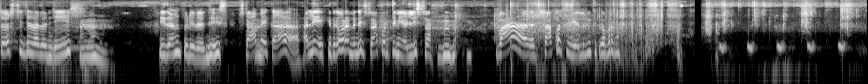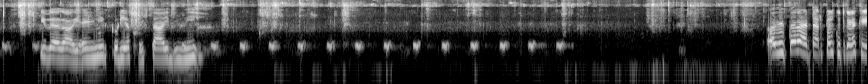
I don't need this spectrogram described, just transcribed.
ಸೋರ್ಸ್ತಿದ್ದಿಲ್ಲ ರಂಜೀಶ್. ಇದನ್ ಕುಡಿ ರಂಜೀಶ್. ಸ್ಟಾ ಬೇಕಾ? ಅಲ್ಲಿ ಕಿತ್ಕೊಬರ ನಡಿ ಸ್ಟ್ರಾ ಕೊಡ್ತೀನಿ ಹಳ್ಳಿ ಸ್ಟಾ ಬಾ ಸ್ಟ್ರಾ ಕೊಡ್ತೀನಿ ಎಲ್ಲಿ ಕಿತ್ಕೊಬರ? ಇವಾಗ ಎಳ್ನೀರ್ ಕುಡಿಯಕ್ ಹೋಗ್ತಾ ಇದೀವಿ ಅದೇ ತರ ಟರ್ಪಲ್ ಕುತ್ಕೊಳಕ್ಕೆ.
